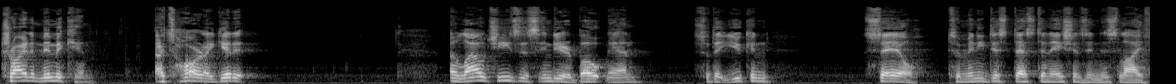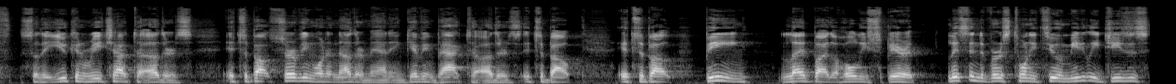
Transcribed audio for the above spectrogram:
Try to mimic Him. It's hard, I get it. Allow Jesus into your boat, man, so that you can sail to many destinations in this life, so that you can reach out to others. It's about serving one another, man, and giving back to others. It's about it's about being led by the Holy Spirit. Listen to verse 22. Immediately Jesus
